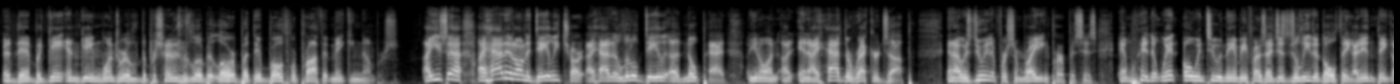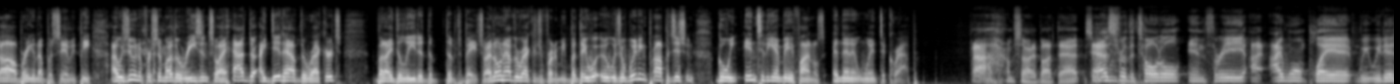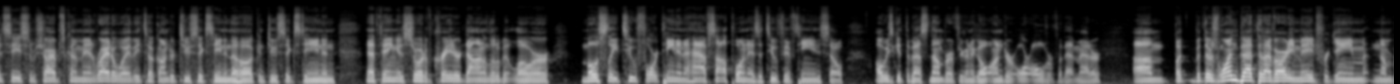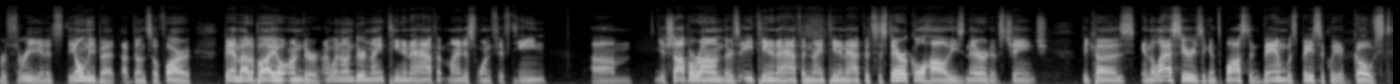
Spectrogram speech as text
And then, but game and game ones were the percentage was a little bit lower, but they both were profit making numbers. I used to. Have, I had it on a daily chart. I had a little daily uh, notepad, you know, on, on, and I had the records up, and I was doing it for some writing purposes. And when it went zero and two in the NBA Finals, I just deleted the whole thing. I didn't think, oh, I'll bring it up with Sammy P. I was doing it for some other reason, so I had the, I did have the records, but I deleted the, the, the page, so I don't have the records in front of me. But they it was a winning proposition going into the NBA Finals, and then it went to crap. Ah, I'm sorry about that. As for the total in three, I, I won't play it. We we did see some sharps come in right away. They took under 216 in the hook and 216, and that thing is sort of cratered down a little bit lower, mostly 214 and a half. South Point has a 215, so always get the best number if you're going to go under or over for that matter. Um, but but there's one bet that I've already made for game number three, and it's the only bet I've done so far. Bam Adebayo under. I went under 19 and a half at minus 115. Um, you shop around, there's 18 and a half and 19 and a half. It's hysterical how these narratives change because in the last series against Boston, Bam was basically a ghost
